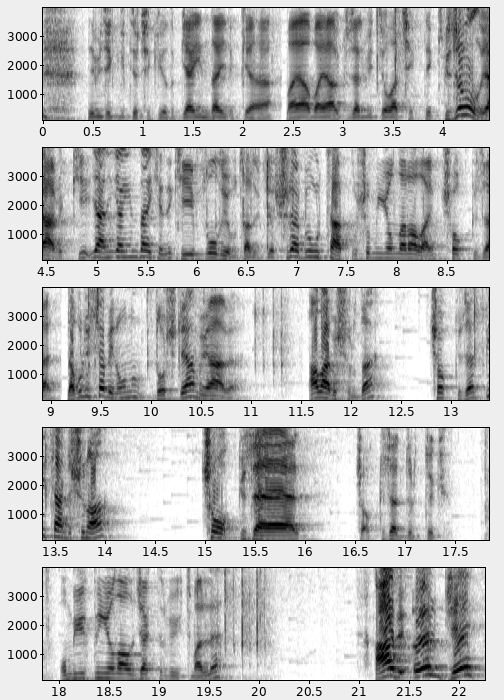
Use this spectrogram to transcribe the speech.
Demeyecek video çekiyorduk. Yayındaydık ya. Baya baya güzel videolar çektik. Güzel oluyor abi. Ki, yani yayındayken de keyifli oluyor bu tarz videolar. Şuraya bir ulti attım. Şu milyonları alayım. Çok güzel. WC beni onu doşlayamıyor abi. Al abi şunu da. Çok güzel. Bir tane de şunu al. Çok güzel. Çok güzel dürttük. O büyük milyonu alacaktır büyük ihtimalle. Abi önce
